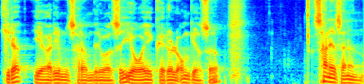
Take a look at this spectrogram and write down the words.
기랏 이아림 사람들이 와서 여호와의 궤를 옮겨서 산에 사는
